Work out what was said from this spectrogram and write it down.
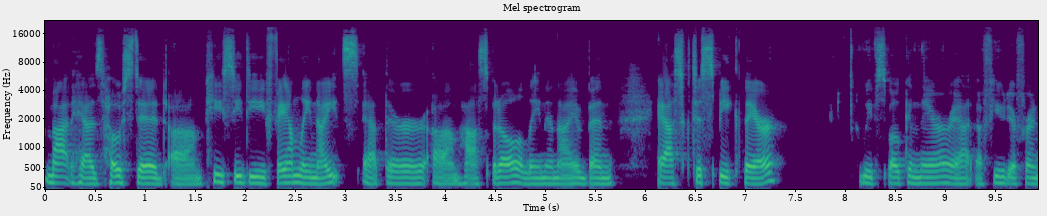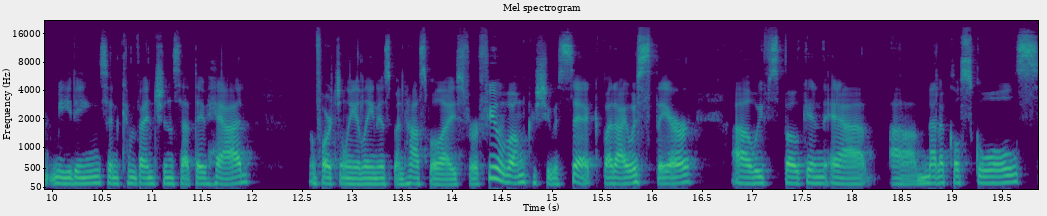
Mott has hosted um, PCD family nights at their um, hospital. Elena and I have been asked to speak there. We've spoken there at a few different meetings and conventions that they've had. Unfortunately, Elena's been hospitalized for a few of them because she was sick, but I was there uh, we've spoken at uh, medical schools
